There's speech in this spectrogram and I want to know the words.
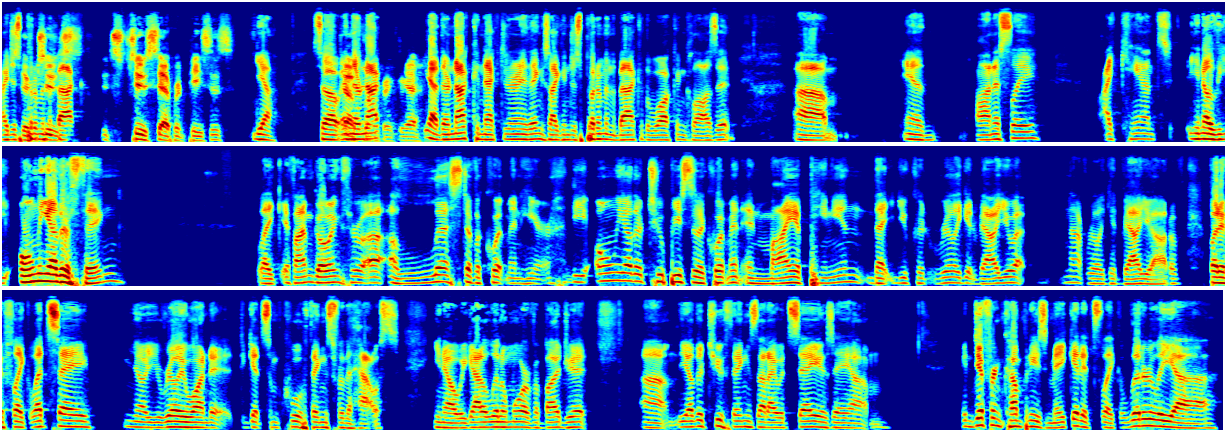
I just They're put them in the back. it's two separate pieces? Yeah so and Oh, they're not yeah. yeah they're not connected or anything so i can just put them in the back of the walk-in closet. Um, and honestly i can't you know the only other thing like if i'm going through a, a list of equipment here the only other two pieces of equipment in my opinion that you could really get value at not really get value out of but if like let's say you know you really wanted to get some cool things for the house you know we got a little more of a budget um, the other two things that i would say is a um, in different companies make it it's like literally a,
